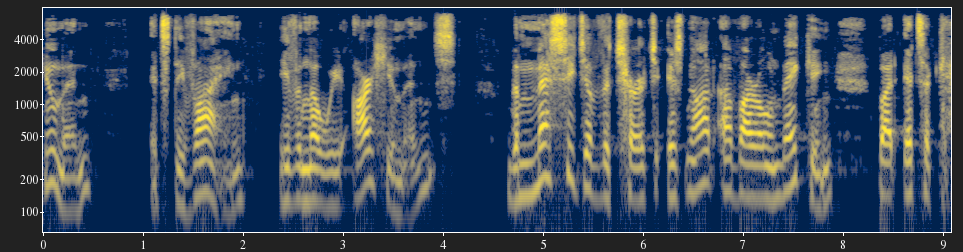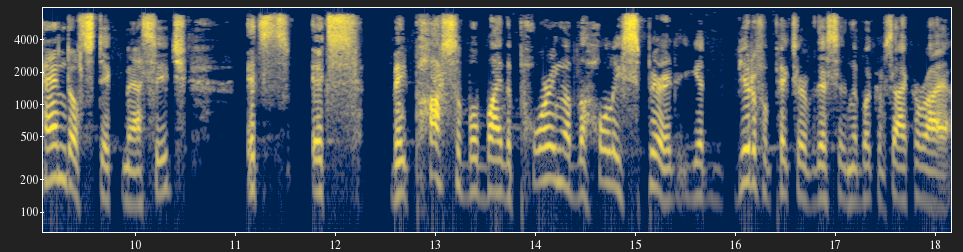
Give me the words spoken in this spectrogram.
human, it's divine, even though we are humans. The message of the church is not of our own making, but it's a candlestick message. It's, it's made possible by the pouring of the Holy Spirit. You get a beautiful picture of this in the book of Zechariah.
